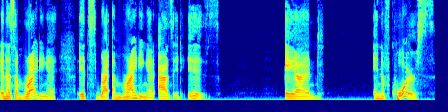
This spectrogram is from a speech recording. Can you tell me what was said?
And as I'm writing it, it's right, I'm writing it as it is and and of course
